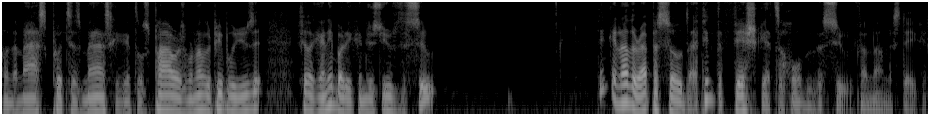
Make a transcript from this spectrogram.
When the mask puts his mask, he gets those powers. When other people use it, I feel like anybody can just use the suit. I think in other episodes, I think the fish gets a hold of the suit, if I'm not mistaken.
